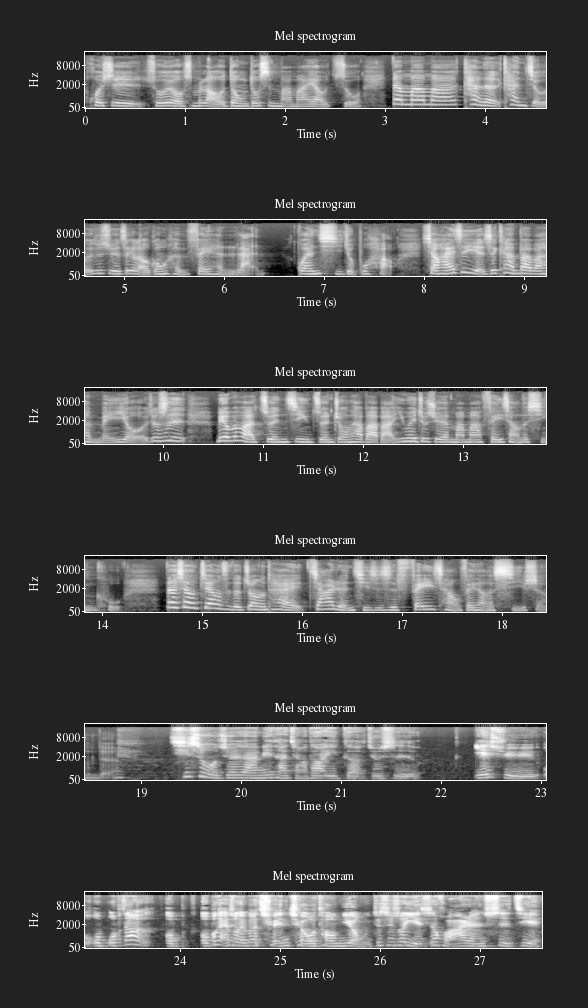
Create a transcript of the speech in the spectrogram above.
或是所有什么劳动都是妈妈要做，那妈妈看了看久了就觉得这个老公很废很懒。关系就不好，小孩子也是看爸爸很没有，就是没有办法尊敬、尊重他爸爸，因为就觉得妈妈非常的辛苦。那像这样子的状态，家人其实是非常非常牺牲的。其实我觉得安妮塔讲到一个，就是也许我我我不知道，我我不敢说有没有全球通用，就是说也是华人世界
